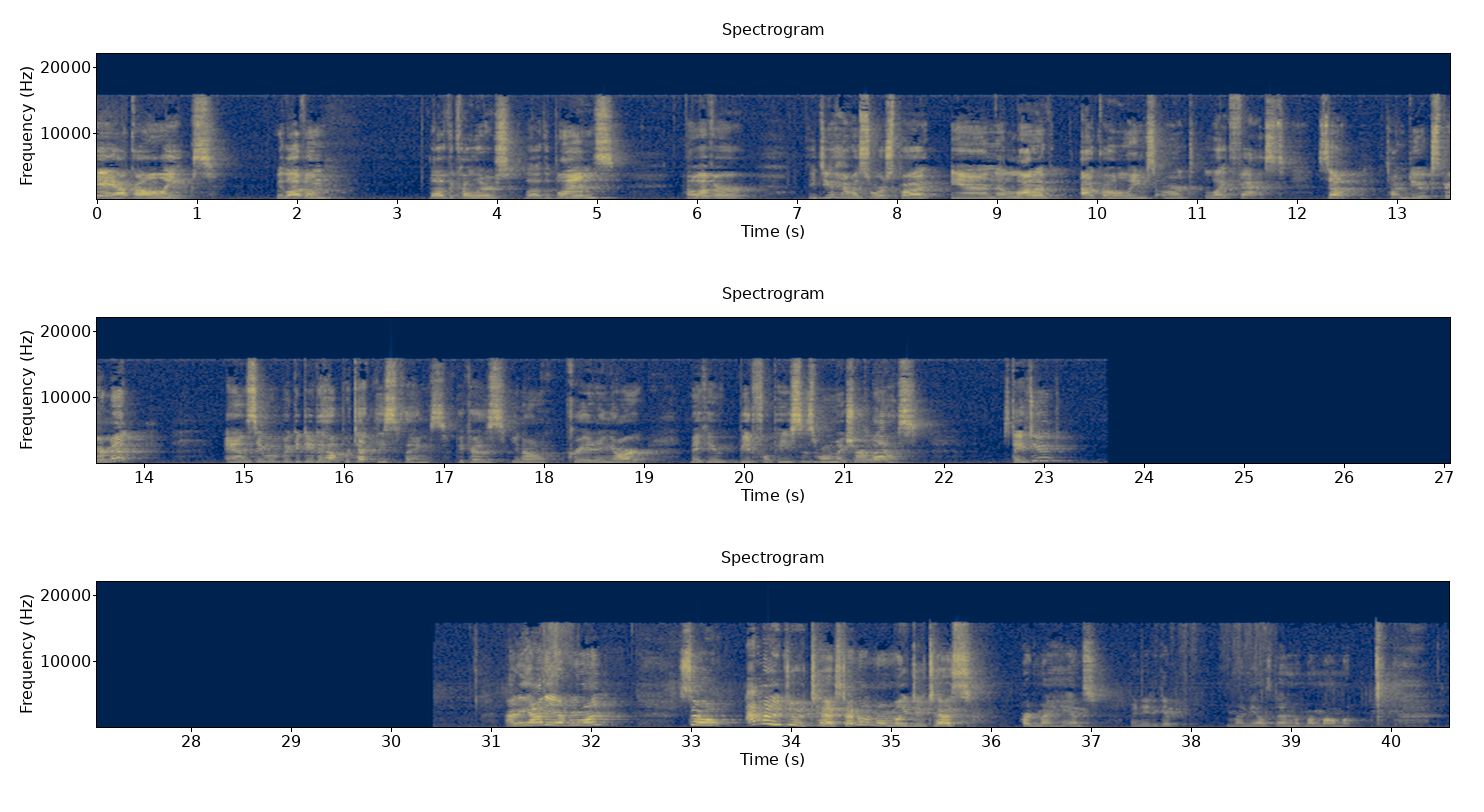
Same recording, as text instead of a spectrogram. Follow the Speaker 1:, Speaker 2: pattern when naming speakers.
Speaker 1: Okay, alcohol inks. We love them, love the colors, love the blends. However, they do have a sore spot and a lot of alcohol inks aren't light fast. So, time to experiment and see what we can do to help protect these things because, you know, creating art, making beautiful pieces, we'll make sure it lasts. Stay tuned. Howdy, howdy, everyone. So I'm gonna do a test. I don't normally do tests. Pardon my hands. I need to get my nails done with my mama.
